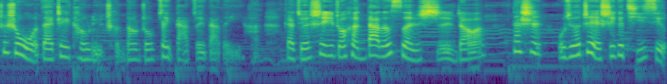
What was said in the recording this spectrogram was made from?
这是我在这趟旅程当中最大最大的遗憾，感觉是一种很大的损失，你知道吗？但是我觉得这也是一个提醒，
